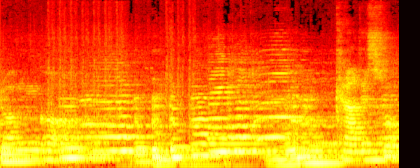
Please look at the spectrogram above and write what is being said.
그런 거 가질 수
